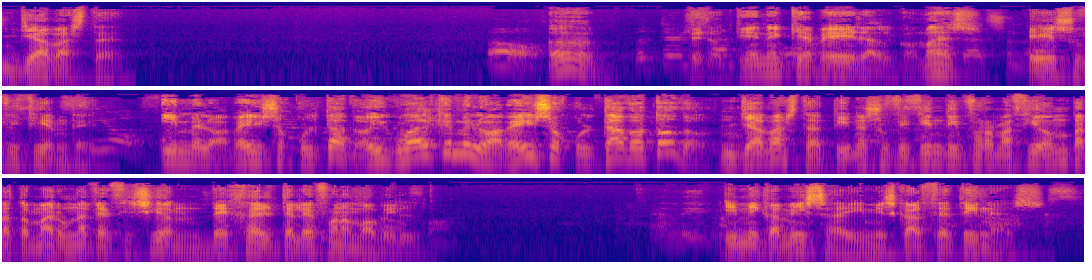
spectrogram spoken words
Ya basta. Ah, pero tiene que haber algo más. Es suficiente. Y me lo habéis ocultado, igual que me lo habéis ocultado todo. Ya basta, tienes suficiente información para tomar una decisión. Deja el teléfono móvil. Y mi camisa y mis calcetines.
